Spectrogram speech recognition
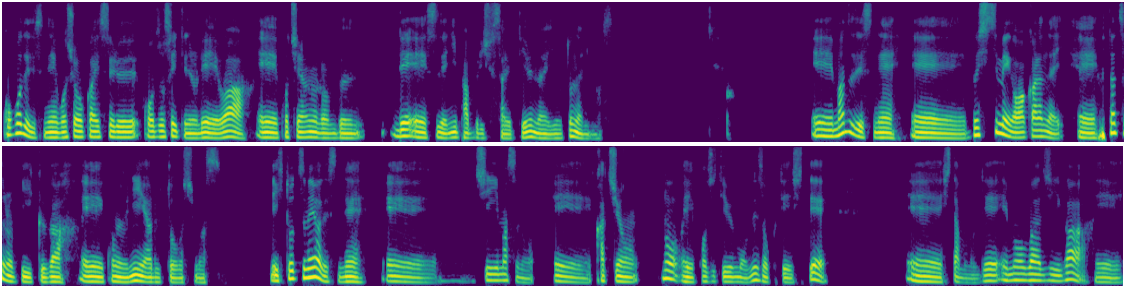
ここでですね、ご紹介する構造推定の例は、えー、こちらの論文ですで、にパブリッシュされている内容となります。えー、まずですね、えー、物質名がわからない、えー、2つのピークが、えこのようにあるとします。で1つ目はですね、え C マスの、えカチオンの、えポジティブモードで測定して、えしたもので、M オーバー G が、え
